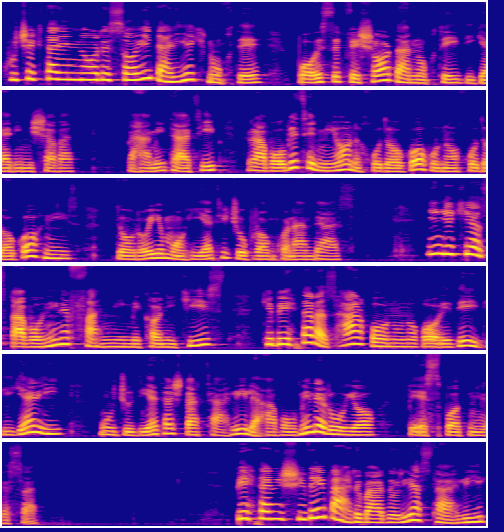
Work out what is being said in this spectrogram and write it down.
کوچکترین نارسایی در یک نقطه باعث فشار در نقطه دیگری می شود. به همین ترتیب روابط میان خداگاه و ناخداگاه نیز دارای ماهیتی جبران کننده است. این یکی از قوانین فنی مکانیکی است که بهتر از هر قانون و قاعده دیگری موجودیتش در تحلیل عوامل رویا به اثبات می رسد. بهترین شیوه بهره برداری از تحلیل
